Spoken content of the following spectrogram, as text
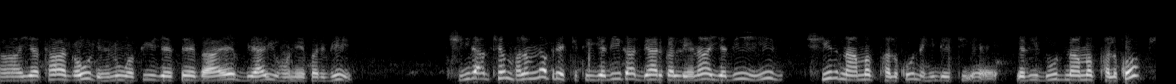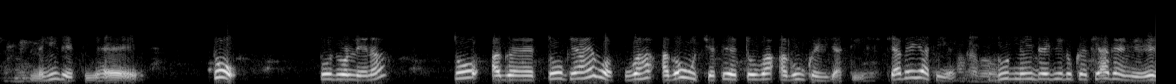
हाँ यथा गौ धेनु अपी जैसे गाय ब्याही होने पर भी। क्षीराख्यम फलम न प्रेक्षित यदि का अध्ययन कर लेना यदि क्षीर नामक फल को नहीं देती है यदि दूध नामक फल को नहीं देती है तो तो जोड़ लेना। तो अग तो क्या है वो? वह अगऊ उच्चते तो वह अगौ कही जाती है। क्या कही जाती है? दूध नहीं देगी तो क्या कहेंगे?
